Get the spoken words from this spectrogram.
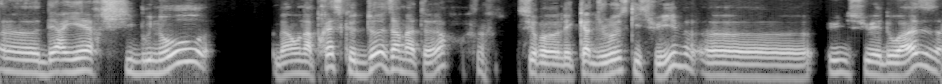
euh, derrière Shibuno, ben, on a presque deux amateurs sur euh, les quatre joueuses qui suivent. Euh, une suédoise.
